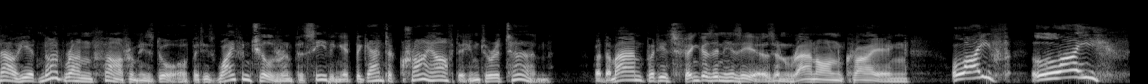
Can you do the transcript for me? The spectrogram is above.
Now he had not run far from his door, but his wife and children, perceiving it, began to cry after him to return. But the man put his fingers in his ears and ran on, crying, Life! Life!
